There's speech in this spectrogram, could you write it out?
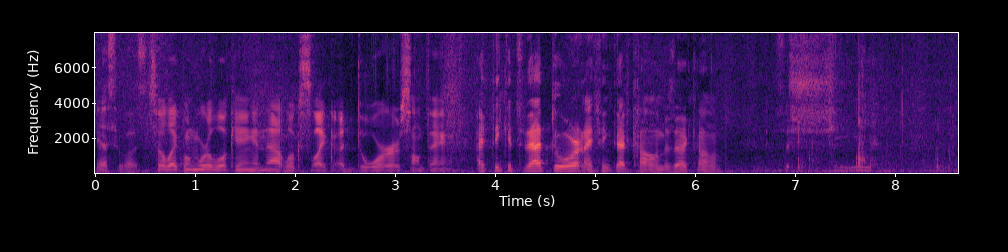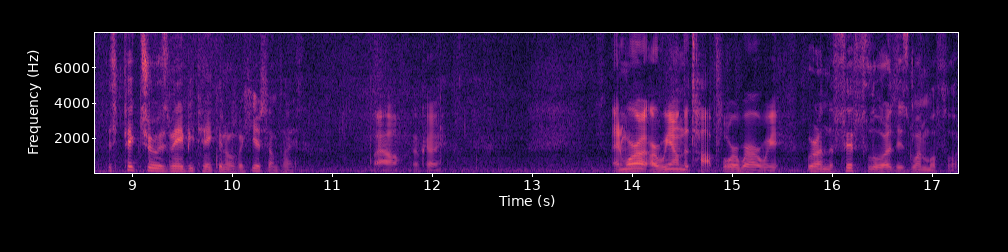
Yes, it was. So like when we're looking and that looks like a door or something. I think it's that door, and I think that column is that column. So she, this picture was maybe taken over here someplace. Wow. Okay. And where are we on the top floor? Where are we? We're on the fifth floor. There's one more floor.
